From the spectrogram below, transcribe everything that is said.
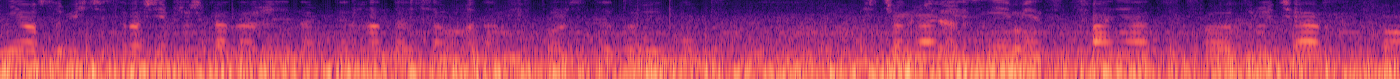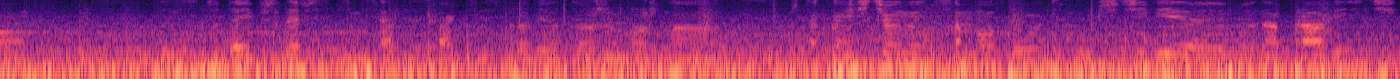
Mnie osobiście strasznie przeszkadza, że jednak ten handel samochodami w Polsce to jednak ściąganie z. Niemiec, cwaniactwo, Tak. druciarstwo. Więc tutaj przede wszystkim mi satysfakcję sprawia to, że można, że tak powiem, ściągnąć samochód, uczciwie go naprawić,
